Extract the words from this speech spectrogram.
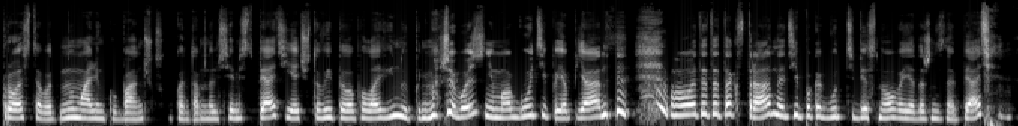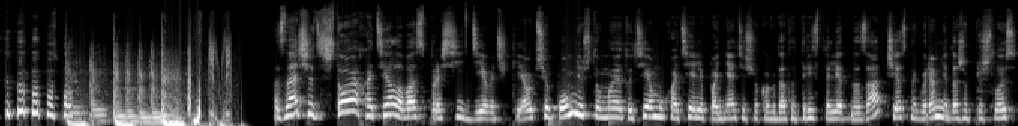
просто вот, ну, маленькую баночку, сколько там, 0,75, я что-то выпила половину, и понимаешь, я больше не могу, типа, я пьяная. Вот, это так странно, типа, как будто тебе снова, я даже не знаю, 5. Значит, что я хотела вас спросить, девочки? Я вообще помню, что мы эту тему хотели поднять еще когда-то 300 лет назад. Честно говоря, мне даже пришлось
